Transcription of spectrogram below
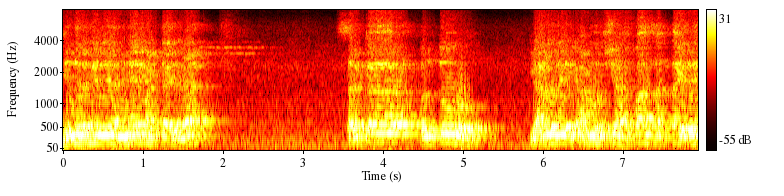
ಜನರ ಮೇಲೆ ಅನ್ಯಾಯ ಮಾಡ್ತಾ ಸರ್ಕಾರ ಬಂತು ಎರಡು ಎರಡು ವರ್ಷ ಆಸ್ಪಾಸ್ ಆಗ್ತಾ ಇದೆ.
